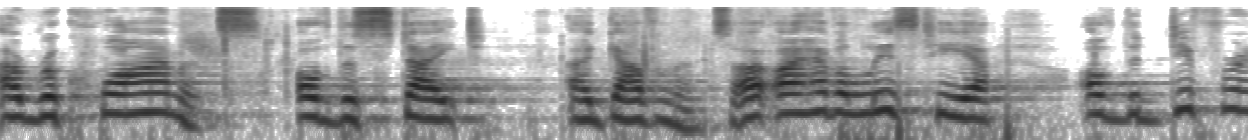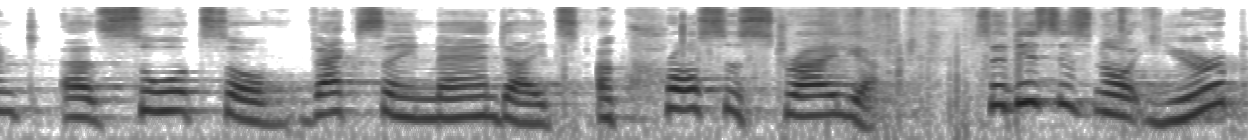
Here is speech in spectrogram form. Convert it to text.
uh, requirements of the state uh, governments. I, I, have a list here of the different uh, sorts of vaccine mandates across Australia. So this is not Europe,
